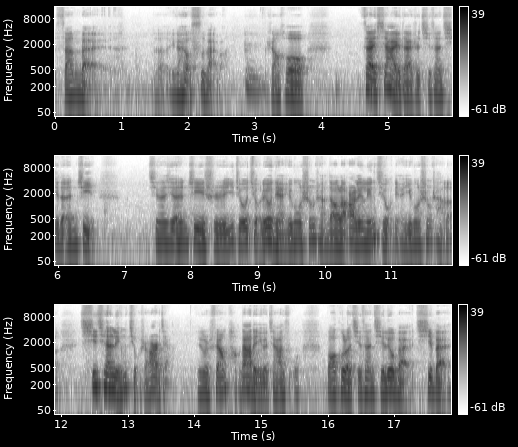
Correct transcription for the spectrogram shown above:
三百，呃，应该还有四百吧。嗯然后再下一代是七三七的 NG，737 NG 是一九九六年一共生产到了二零零九年，一共生产了七千零九十二架，就是非常庞大的一个家族，包括了737、六百、七百、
